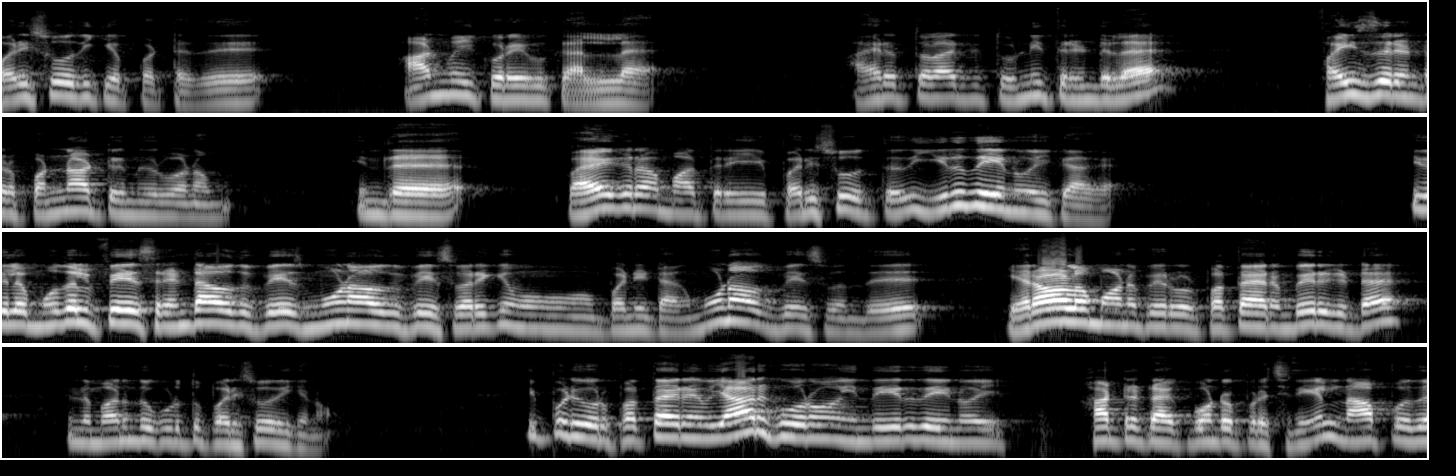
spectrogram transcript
பரிசோதிக்கப்பட்டது ஆண்மை குறைவுக்கு அல்ல. ஆயிரத்தி தொள்ளாயிரத்தி தொண்ணூற்றி ரெண்டில் ஃபைசர் என்ற பன்னாட்டு நிறுவனம் இந்த வயகரா மாத்திரையை பரிசோதித்தது இருதய நோய்க்காக. இதில் முதல் ஃபேஸ் ரெண்டாவது ஃபேஸ் மூணாவது ஃபேஸ் வரைக்கும் பண்ணிட்டாங்க. மூணாவது ஃபேஸ் வந்து ஏராளமான பேர் ஒரு பத்தாயிரம் பேர்கிட்ட இந்த மருந்து கொடுத்து பரிசோதிக்கணும். இப்படி ஒரு பத்தாயிரம் யாருக்கு வரும் இந்த இருதய நோய்? ஹார்ட் அட்டாக் போன்ற பிரச்சனைகள் நாற்பது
